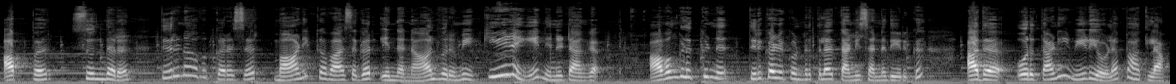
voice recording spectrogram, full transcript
அப்பர் சுந்தரர் திருநாவுக்கரசர் மாணிக்க வாசகர் இந்த நால்வருமே கீழேயே நின்னுட்டாங்க. அவங்களுக்குன்னு திருக்கழுக்குன்றத்துல தனி சன்னதி இருக்கு. அத ஒரு தனி வீடியோல பார்க்கலாம்.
